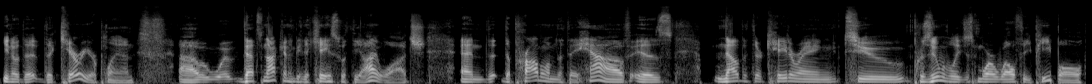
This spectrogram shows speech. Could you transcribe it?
you know, the, the carrier plan. Uh, that's not going to be the case with the iWatch. And the, the problem that they have is now that they're catering to presumably just more wealthy people,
